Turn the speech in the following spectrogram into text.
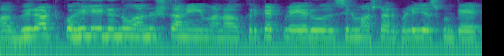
విరాట్ కోహ్లీను అనుష్కని మన క్రికెట్ ప్లేయరు సినిమా స్టార్ పెళ్ళి చేసుకుంటే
